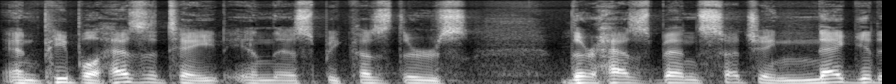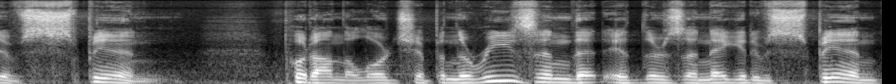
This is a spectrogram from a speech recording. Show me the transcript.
and people hesitate in this because there's there has been such a negative spin put on the lordship. And the reason that it, there's a negative spin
